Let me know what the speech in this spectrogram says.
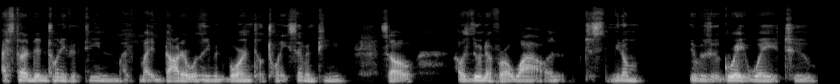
I started in 2015. My, my daughter wasn't even born until 2017. So I was doing it for a while and just, you know, it was a great way to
